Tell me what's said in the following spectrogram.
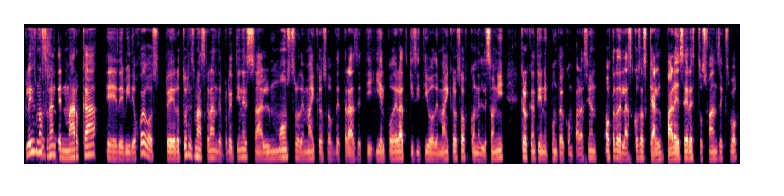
Play es más pues grande en marca, eh, de videojuegos, pero tú eres más grande porque tienes al monstruo de Microsoft detrás de ti y el poder adquisitivo de Microsoft con el de Sony creo que no tiene punto de comparación. Otra de las cosas que al parecer estos fans de Xbox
